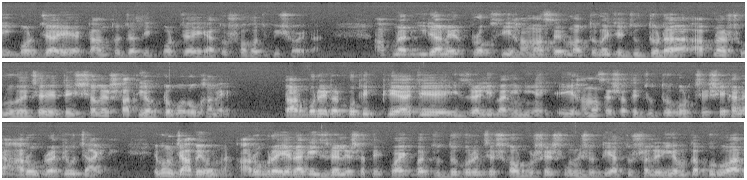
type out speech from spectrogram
এই পর্যায়ে একটা আন্তর্জাতিক পর্যায়ে এত সহজ বিষয় না। আপনার ইরানের প্রক্সি হামাসের মাধ্যমে যে যুদ্ধটা আপনার শুরু হয়েছে তেইশ সালের সাতই অক্টোবর ওখানে তারপরে এটার প্রতিক্রিয়া যে ইসরায়েলি বাহিনী এই হামাসের সাথে যুদ্ধ করছে, সেখানে আরবরা কেউ যায়নি এবং যাবেও না। আরবরা এর আগে ইসরায়েলের সাথে কয়েকবার যুদ্ধ করেছে। সর্বশেষ উনিশশো তিয়াত্তর সালের ইয়ম কাপুর ওয়ার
